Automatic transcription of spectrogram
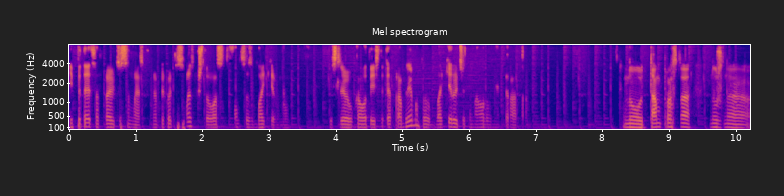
и пытается отправить смс. Мне приходит смс, что у вас эта функция заблокирована. Если у кого-то есть такая проблема, то блокируйте это на уровне оператора. Ну, там просто нужно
